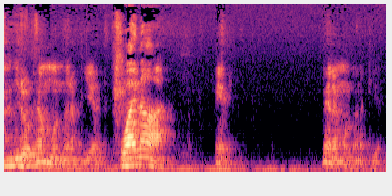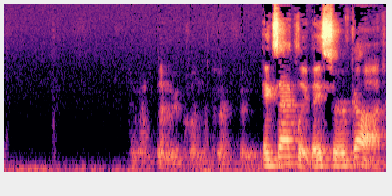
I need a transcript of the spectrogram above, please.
Angyalok nem mondanak ilyet. Why not? Miért? Miért nem mondanak ilyet? Mert nem ők. Exactly, they serve God.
